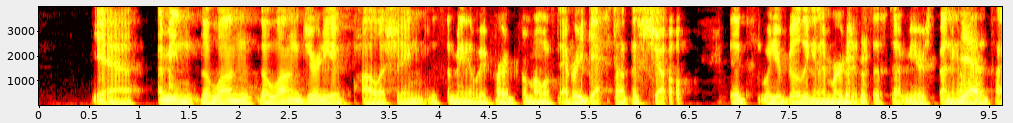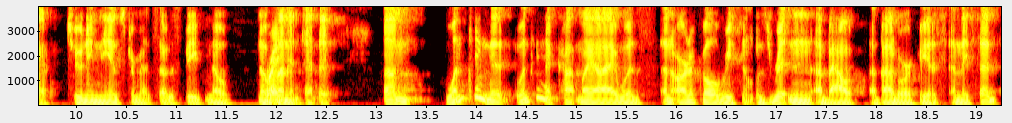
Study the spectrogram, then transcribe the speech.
Yeah. I mean, the long the long journey of polishing is something that we've heard from almost every guest on the show it's when you're building an emergent system, you're spending a yeah. lot of time tuning the instrument, so to speak. No, no right. pun intended. Um, one thing that one thing that caught my eye was an article recently was written about about Orpheus, and they said,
